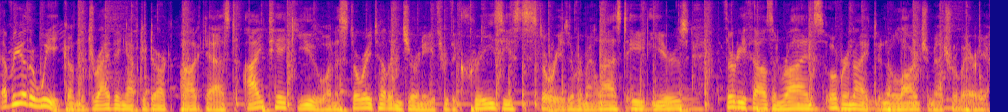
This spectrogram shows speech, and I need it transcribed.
Every other week on the Driving After Dark podcast, I take you on a storytelling journey through the craziest stories over my last eight years, 30,000 rides overnight in a large metro area.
